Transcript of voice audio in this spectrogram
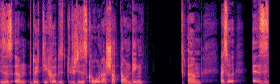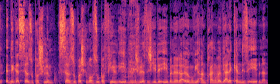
dieses, ähm, durch, die, durch dieses Corona-Shutdown-Ding, ähm, weißt du, es ist, Digga, es ist ja super schlimm. Es ist ja super schlimm auf super vielen Ebenen. Ich will jetzt nicht jede Ebene da irgendwie anprangern, weil wir alle kennen diese Ebenen.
